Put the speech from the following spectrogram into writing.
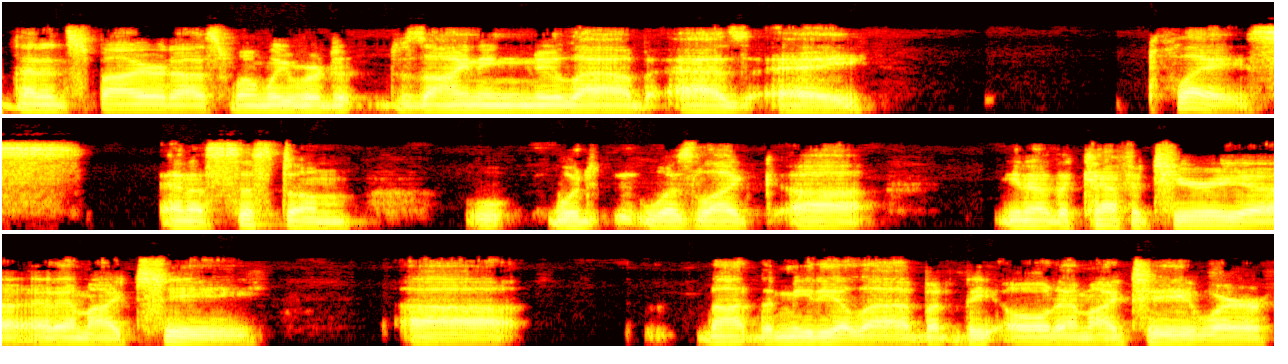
that inspired us when we were de- designing New Lab as a place and a system would was like uh, you know the cafeteria at MIT, uh, not the media lab, but the old MIT where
